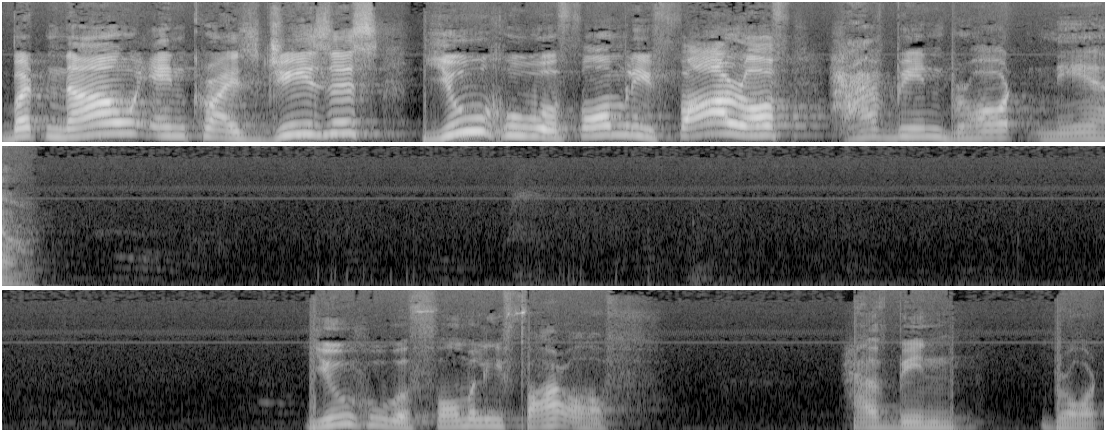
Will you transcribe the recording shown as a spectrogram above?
but now in Christ Jesus, you who were formerly far off have been brought near. You who were formerly far off have been brought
